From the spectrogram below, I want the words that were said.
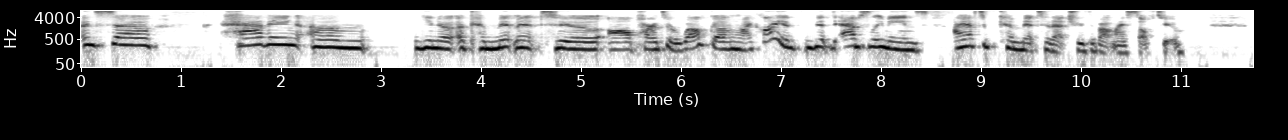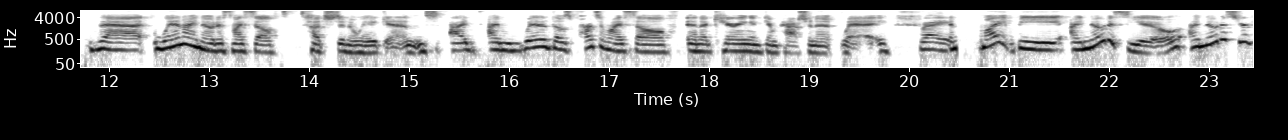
and so having um you know a commitment to all parts are welcome my client absolutely means i have to commit to that truth about myself too that when i notice myself touched and awakened i i'm with those parts of myself in a caring and compassionate way Right. and it might be i notice you i notice you're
